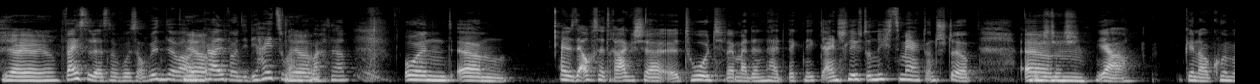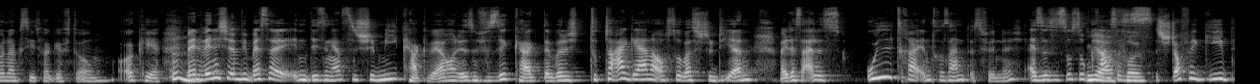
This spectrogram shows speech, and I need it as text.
Ja, ja, ja. Weißt du das noch, wo es auch Winter war Ja. und kalt war und die die Heizung Ja. angemacht haben? Und ähm, also ist ja auch sehr tragischer äh, Tod, wenn man dann halt wegnickt, einschläft und nichts merkt und stirbt. Richtig. Ähm, ja, genau, Kohlenmonoxidvergiftung. Okay. Mhm. Wenn, wenn ich irgendwie besser in diesen ganzen Chemiekack wäre und diesen Physikkack, dann würde ich total gerne auch sowas studieren, weil das alles ultra interessant ist, finde ich. Also es ist so, so Ja, krass, voll. dass es Stoffe gibt,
